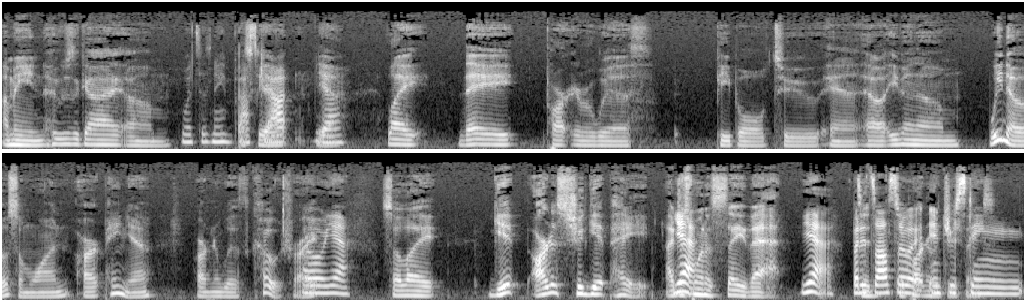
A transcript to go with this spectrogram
I mean, who's the guy? Um, What's his name? Basquiat. Basquiat. Yeah. Yeah. like they partner with people to, and uh, even um, we know someone, Art Pena, partnered with Coach, right? Oh yeah. So like, get artists should get paid. I Yeah. just want to say that. Yeah. But To- it's also an interesting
